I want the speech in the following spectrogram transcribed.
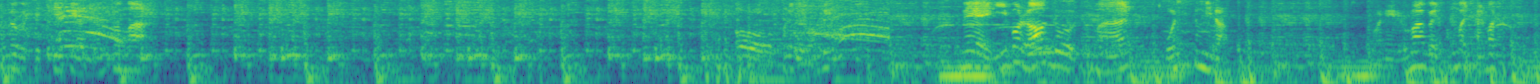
언더부스 길게 하는 토마 오, 그래도 네, 이번 라운드 정말 멋있습니다. 음악을 정말 잘 맞췄습니다.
